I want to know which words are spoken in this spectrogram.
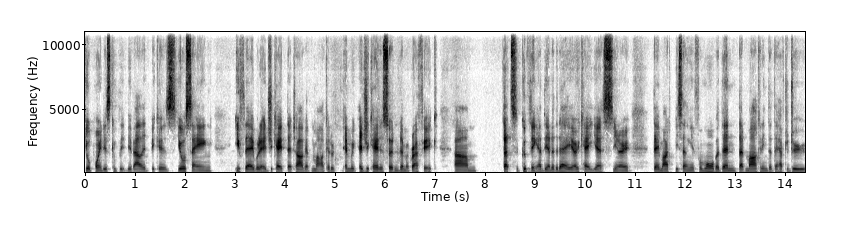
your point is completely valid because you're saying if they're able to educate their target market or educate a certain demographic, um, that's a good thing at the end of the day. Okay, yes, you know, they might be selling it for more, but then that marketing that they have to do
